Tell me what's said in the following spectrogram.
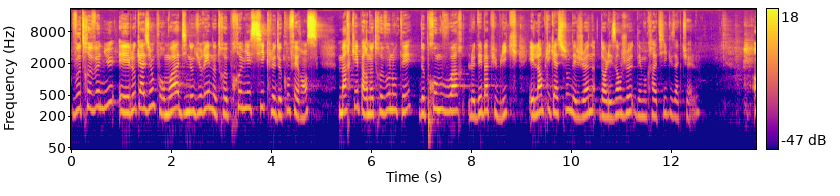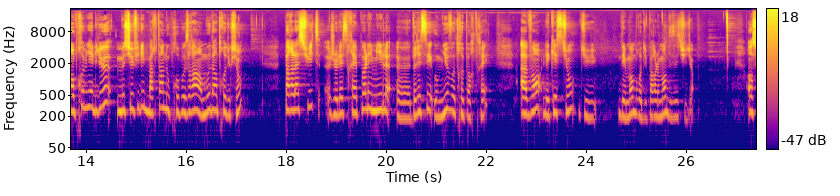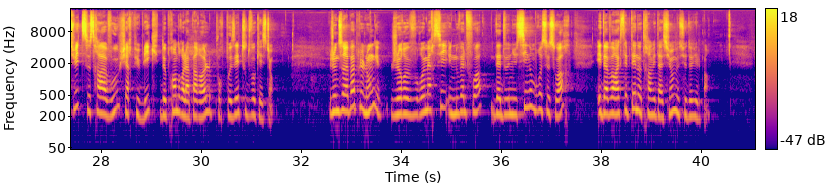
Votre venue est l'occasion pour moi d'inaugurer notre premier cycle de conférences marqué par notre volonté de promouvoir le débat public et l'implication des jeunes dans les enjeux démocratiques actuels. En premier lieu, M. Philippe Martin nous proposera un mot d'introduction. Par la suite, je laisserai Paul-Émile euh, dresser au mieux votre portrait avant les questions des membres du Parlement des étudiants. Ensuite, ce sera à vous, cher public, de prendre la parole pour poser toutes vos questions. Je ne serai pas plus longue. Je vous remercie une nouvelle fois d'être venu si nombreux ce soir et d'avoir accepté notre invitation, Monsieur De Villepin.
